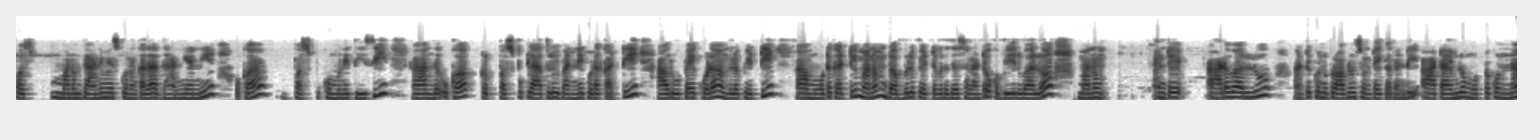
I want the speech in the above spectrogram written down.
పసుపు మనం ధాన్యం వేసుకున్నాం కదా ఆ ధాన్యాన్ని ఒక పసుపు కొమ్ముని తీసి అందు ఒక పసుపు క్లాత్లు ఇవన్నీ కూడా కట్టి ఆ రూపాయి కూడా అందులో పెట్టి ఆ మూట కట్టి మనం డబ్బులు పెట్టే ప్రదేశాలు. అంటే ఒక బీరువాలో మనం అంటే ఆడవాళ్ళు అంటే కొన్ని ప్రాబ్లమ్స్ ఉంటాయి కదండి. ఆ టైంలో ముట్టకుండా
